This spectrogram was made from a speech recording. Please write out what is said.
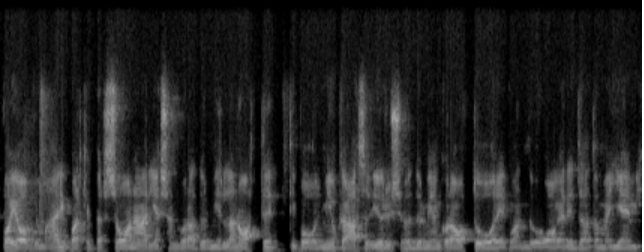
Poi ovvio, magari qualche persona riesce ancora a dormire la notte, tipo il mio caso, io riuscivo a dormire ancora otto ore quando ho gareggiato a Miami,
